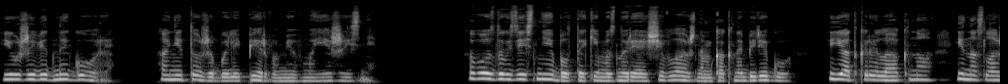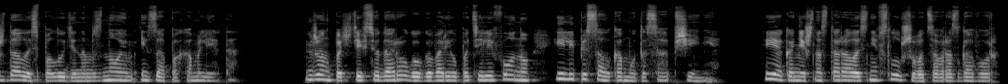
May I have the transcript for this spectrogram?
и уже видны горы. Они тоже были первыми в моей жизни. Воздух здесь не был таким изнуряюще влажным, как на берегу. Я открыла окно и наслаждалась полуденным зноем и запахом лета. Джон почти всю дорогу говорил по телефону или писал кому-то сообщение. Я, конечно, старалась не вслушиваться в разговор,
